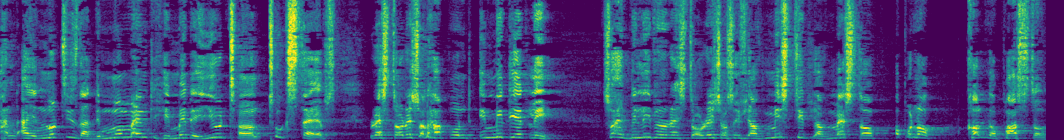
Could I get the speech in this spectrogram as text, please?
And I noticed that the moment he made a U turn, took steps, restoration happened immediately. So I believe in restoration. So if you have missed it, you have messed up, open up, call your pastor,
